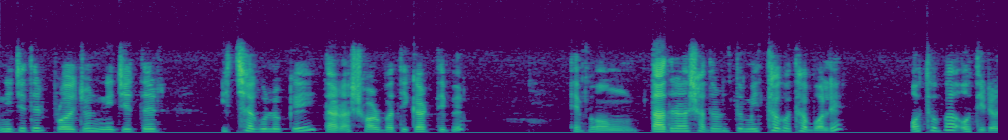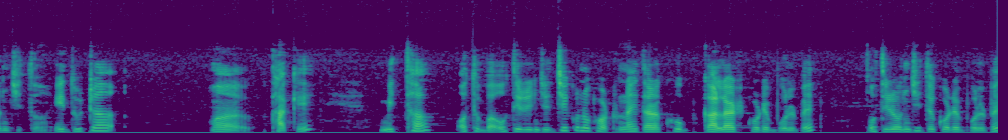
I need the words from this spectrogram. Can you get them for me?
নিজেদের প্রয়োজন, নিজেদের ইচ্ছাগুলোকেই তারা সর্বাধিকার দিবে এবং তারা সাধারণত মিথ্যা কথা বলে অথবা অতিরঞ্জিত। এই দুটা থাকে, মিথ্যা অথবা অতিরঞ্জিত। যে কোনো ঘটনায় তারা খুব কালার করে বলবে, অতিরঞ্জিত করে বলবে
